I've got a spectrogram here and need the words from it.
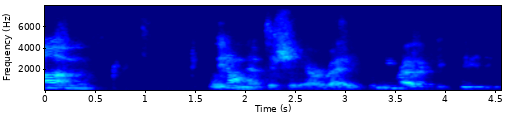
Um, we don't have to share, right? Would you rather keep painting?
